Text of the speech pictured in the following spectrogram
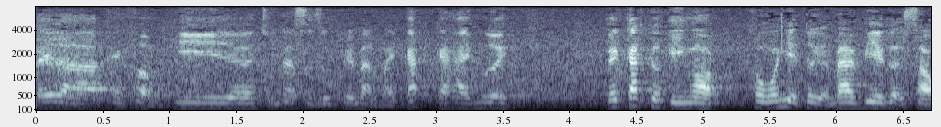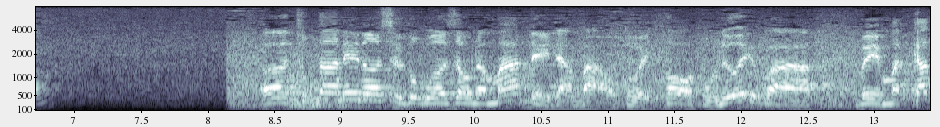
đây là thành phẩm khi chúng ta sử dụng phiên bản máy cắt K20. Vết cắt cực kỳ ngọt, không có hiện tượng ba via gợn sóng. À, chúng ta nên uh, sử dụng uh, dầu làm mát để đảm bảo tuổi thọ của lưỡi và về mặt cắt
